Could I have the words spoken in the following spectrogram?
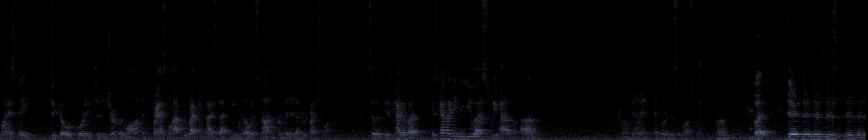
my estate to go according to the German law, and France will have to recognize that even though it's not permitted under French law. So it's kind of a, it's kind of like in the US, we have, um, oh man, I, I learned this at law school. Um, but there, there, there, there's, there, there's,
